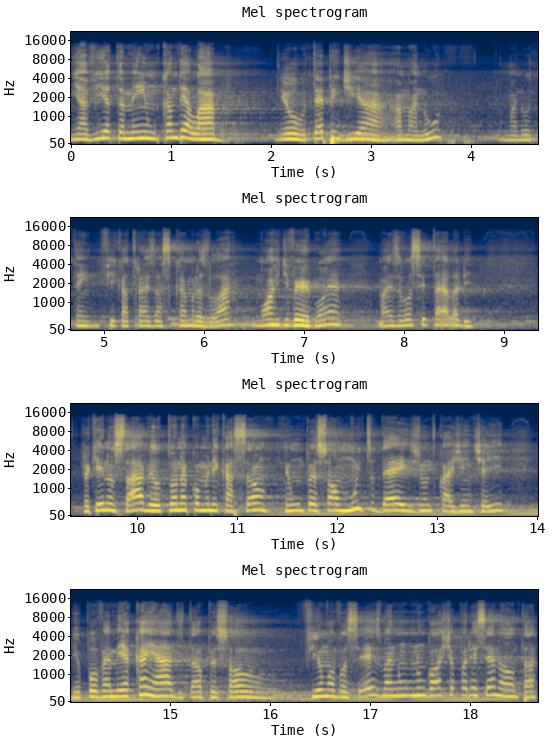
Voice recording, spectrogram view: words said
E havia também um candelabro. Eu até pedi a, a Manu, a Manu tem, fica atrás das câmeras lá, morre de vergonha, mas eu vou citar ela ali. Para quem não sabe, eu estou na comunicação, tem um pessoal muito 10 junto com a gente aí, e o povo é meio acanhado, tá? O pessoal filma vocês, mas não, não gosta de aparecer não, tá?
